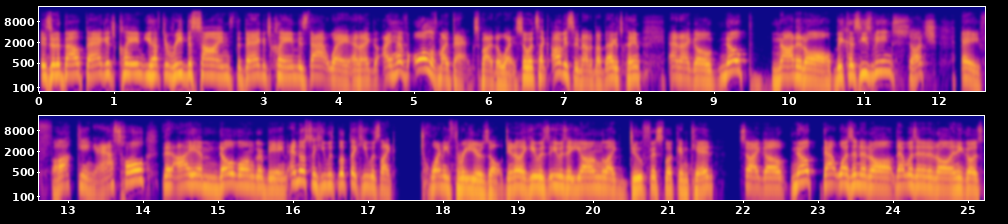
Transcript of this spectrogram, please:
is it about baggage claim? You have to read the signs. The baggage claim is that way. And I go, I have all of my bags, by the way. So it's like obviously not about baggage claim. And I go, nope, not at all. Because he's being such a fucking asshole that I am no longer being. And also he was looked like he was like 23 years old. You know, like he was he was a young, like doofus looking kid. So I go, nope, that wasn't at all. That wasn't it at all. And he goes,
